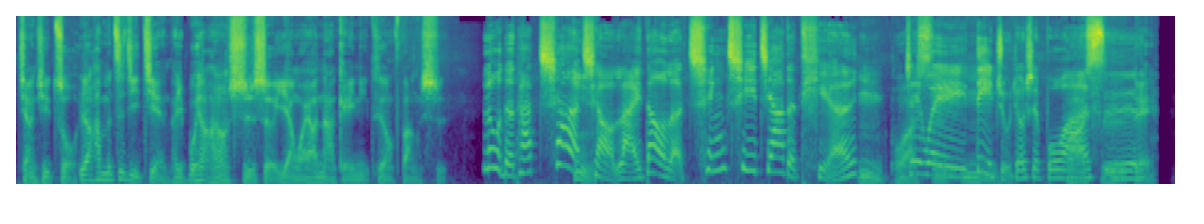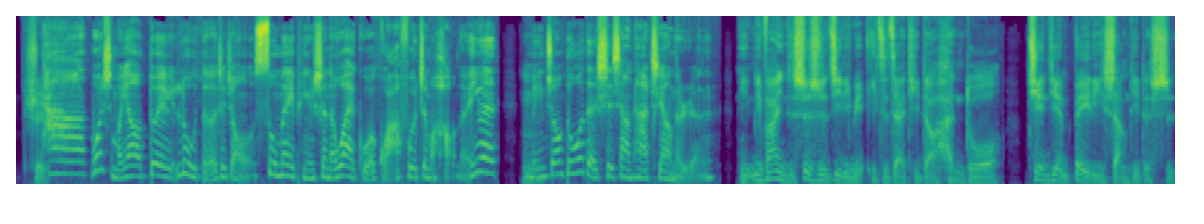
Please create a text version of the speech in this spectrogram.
这样去做，让他们自己捡，也不像好像施舍一样，我要拿给你这种方式。路德他恰巧来到了亲戚家的田，嗯，这位嗯地主就是波波阿斯。对，是他为什么要对路德这种素昧平生的外国寡妇这么好呢？因为嗯民中多的是像他这样的人。你你发现《四世纪》里面一直在提到很多渐渐背离上帝的事，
